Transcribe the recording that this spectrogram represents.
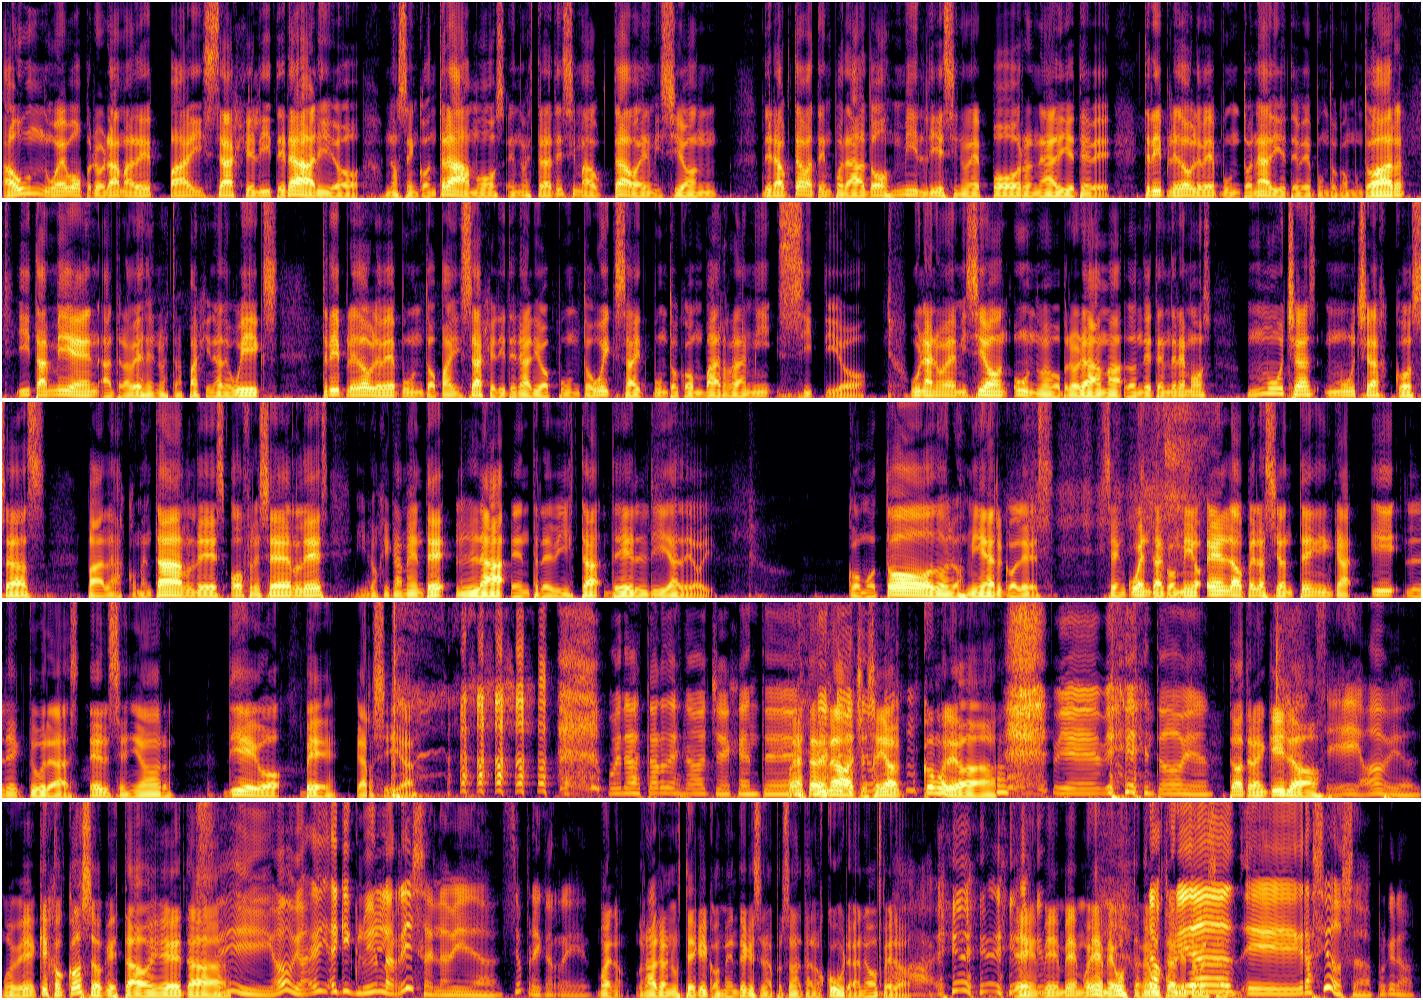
A un nuevo programa de Paisaje Literario. Nos encontramos en nuestra décima octava emisión de la octava temporada 2019 por Nadie TV www.nadietv.com.ar y también a través de nuestra página de Wix www.paisajeliterario.wixsite.com barra mi sitio. Una nueva emisión, un nuevo programa donde tendremos muchas, muchas cosas para comentarles, ofrecerles y lógicamente la entrevista del día de hoy. Como todos los miércoles, se encuentra conmigo en la operación técnica y lecturas el señor Diego B. García. Buenas tardes, noches, gente. Buenas tardes, noches, señor. ¿Cómo le va? Bien, bien, todo bien. ¿Todo tranquilo? Sí, obvio. Muy bien. Qué jocoso que está hoy, ¿eh? Está... Sí, obvio. Hay, hay que incluir la risa en la vida. Siempre hay que reír. Bueno, raro en usted que comente que es una persona tan oscura, ¿no? Pero... Bien, bien, bien. Muy bien, me gusta, me Una gusta que oscuridad esa... eh, graciosa, ¿por qué no?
